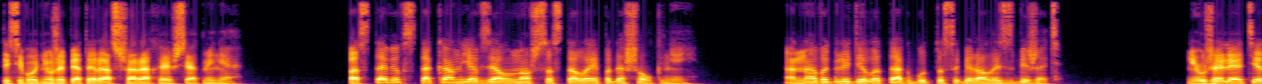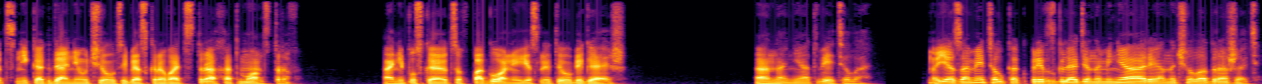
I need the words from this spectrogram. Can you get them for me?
«Ты сегодня уже пятый раз шарахаешься от меня». Поставив стакан, я взял нож со стола и подошел к ней. Она выглядела так, будто собиралась сбежать. «Неужели отец никогда не учил тебя скрывать страх от монстров? Они пускаются в погоню, если ты убегаешь». Она не ответила, но я заметил, как при взгляде на меня Ария начала дрожать.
